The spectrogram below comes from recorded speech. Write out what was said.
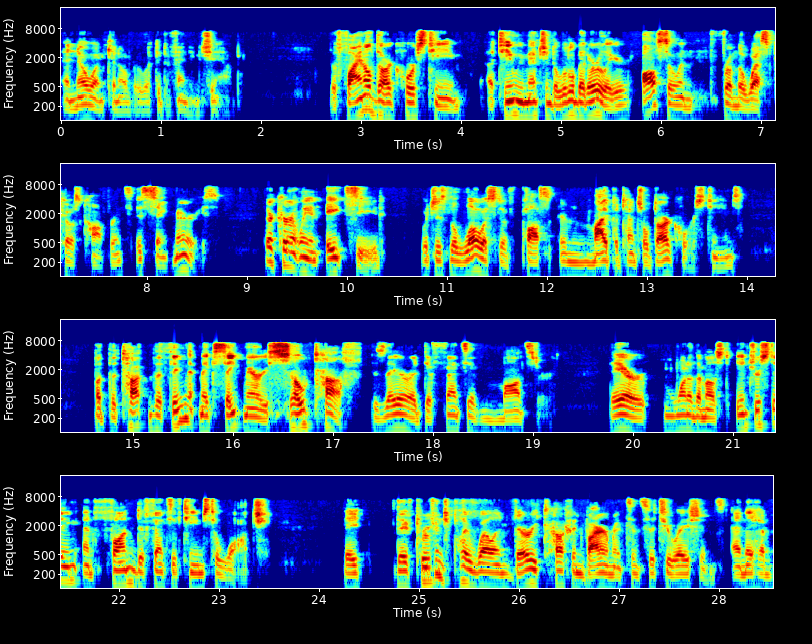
and no one can overlook a defending champ. The final dark horse team, a team we mentioned a little bit earlier, also in, from the West Coast Conference, is St. Mary's. They're currently an eight seed, which is the lowest of poss- in my potential dark horse teams. But the tu- the thing that makes St. Mary's so tough is they are a defensive monster. They are one of the most interesting and fun defensive teams to watch. They they've proven to play well in very tough environments and situations, and they have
